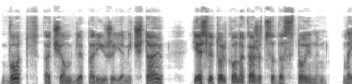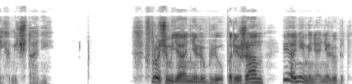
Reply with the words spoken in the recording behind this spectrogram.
Вот о чем для Парижа я мечтаю, если только он окажется достойным моих мечтаний. Впрочем, я не люблю парижан, и они меня не любят.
